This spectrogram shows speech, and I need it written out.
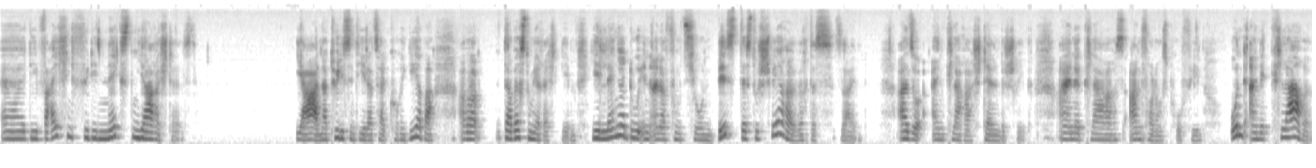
äh, die Weichen für die nächsten Jahre stellst. Ja, natürlich sind die jederzeit korrigierbar, aber da wirst du mir recht geben. Je länger du in einer Funktion bist, desto schwerer wird es sein. Also ein klarer Stellenbeschrieb, ein klares Anforderungsprofil und eine klare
